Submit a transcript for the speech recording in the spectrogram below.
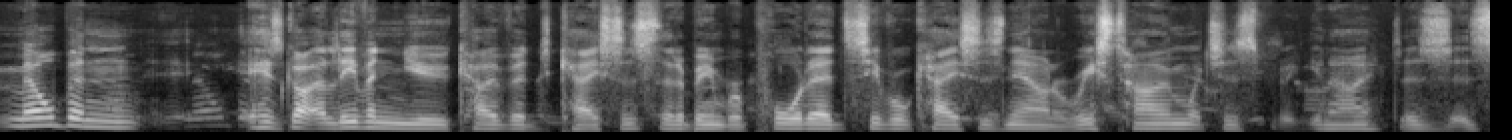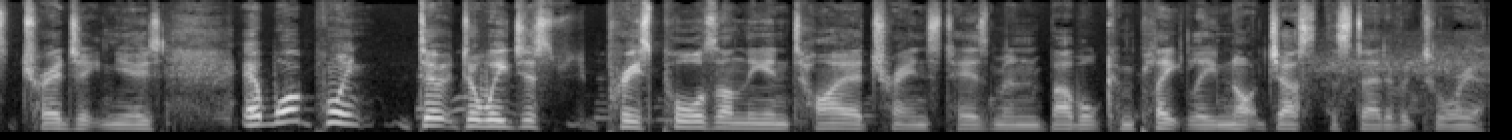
Melbourne has got 11 new COVID cases that have been reported, several cases now in a rest home, which is, you know, is, is tragic news. At what point do, do we just press pause on the entire Trans Tasman bubble completely, not just the state of Victoria?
